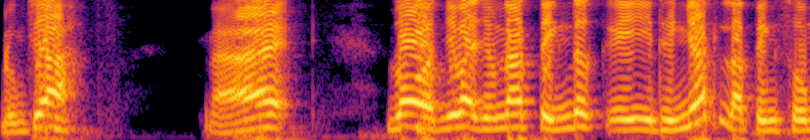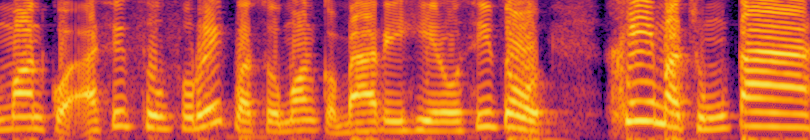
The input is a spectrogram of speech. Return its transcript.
Đúng chưa? Đấy. Rồi, như vậy chúng ta tính được ý thứ nhất là tính số mol của axit sulfuric và số mol của bari hydroxit rồi. Khi mà chúng ta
